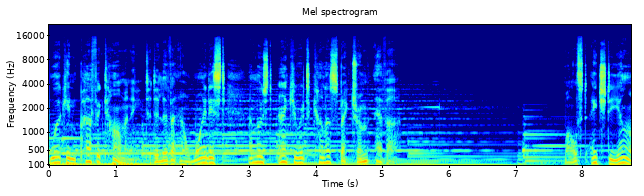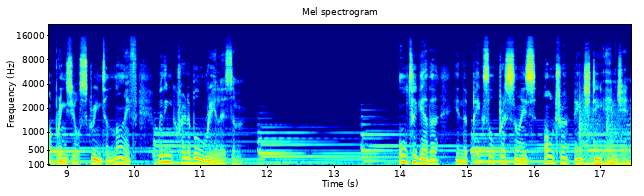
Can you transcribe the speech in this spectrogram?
work in perfect harmony to deliver our widest and most accurate colour spectrum ever. Whilst HDR brings your screen to life with incredible realism. Altogether, in the Pixel Precise Ultra HD engine,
